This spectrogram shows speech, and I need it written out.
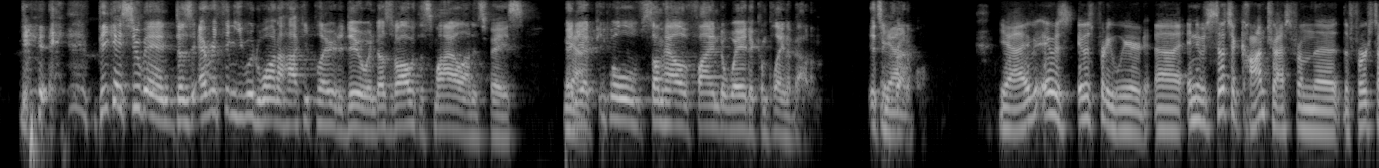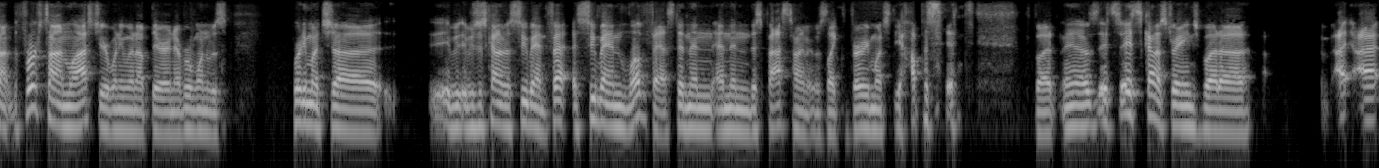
PK Subban does everything you would want a hockey player to do, and does it all with a smile on his face. And Yeah. yet, people somehow find a way to complain about him. It's incredible. Yeah, it, it was it was pretty weird, uh, and it was such a contrast from the the first time. The first time last year when he went up there, and everyone was pretty much. Uh, it, was- it was just kind of a Subban fe- a Subban love fest, and then and then this past time it was like very much the opposite. But you know, it was, it's it's kind of strange, but uh, I, I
